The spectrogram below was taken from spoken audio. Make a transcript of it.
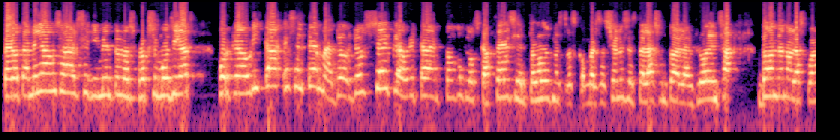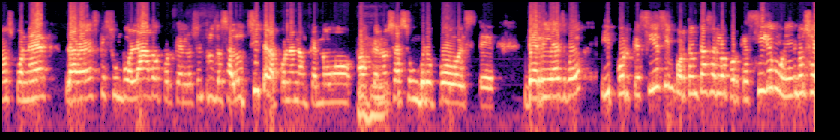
pero también le vamos a dar seguimiento en los próximos días, porque ahorita es el tema. Yo, yo sé que ahorita en todos los cafés y en todas nuestras conversaciones está el asunto de la influenza, dónde nos las podemos poner. La verdad es que es un volado, porque en los centros de salud sí te la ponen, aunque no, aunque no seas un grupo este, de riesgo, y porque sí es importante hacerlo, porque sigue muriéndose,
